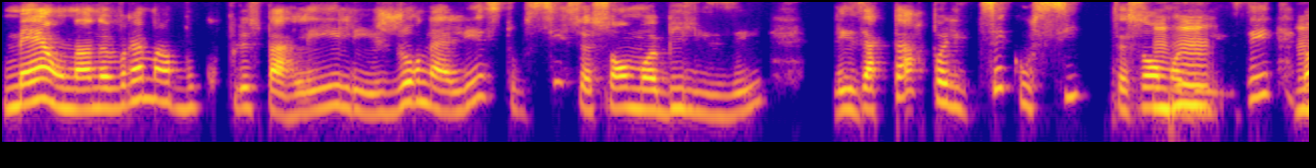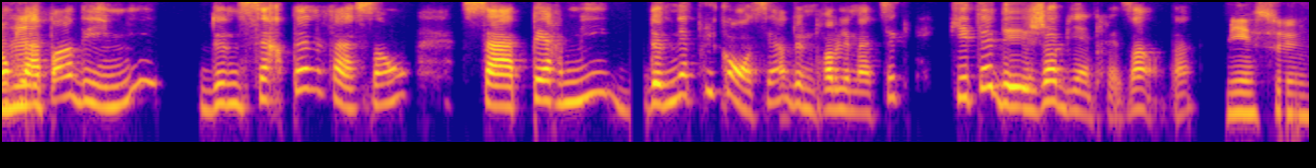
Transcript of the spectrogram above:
mais on en a vraiment beaucoup plus parlé. Les journalistes aussi se sont mobilisés. Les acteurs politiques aussi se sont mm-hmm. mobilisés. Donc, la mm-hmm. pandémie d'une certaine façon, ça a permis de devenir plus conscient d'une problématique qui était déjà bien présente. Hein. Bien sûr.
